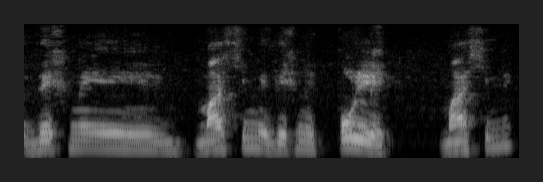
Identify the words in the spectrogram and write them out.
δείχνει μάχημη, δείχνει πολύ μάχημη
